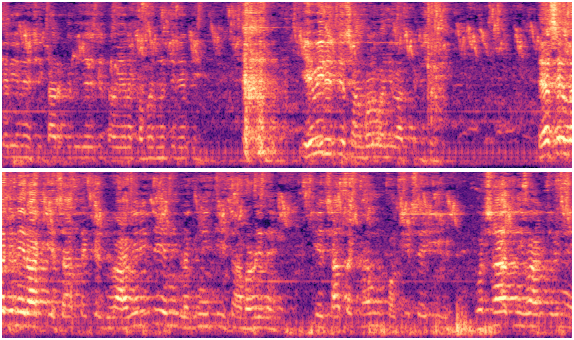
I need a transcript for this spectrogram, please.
કરીને શિકાર કરી જાય છે તો એને ખબર નથી રહેતી. એવી રીતે સાંભળવાની વાત કરી છે. એસે લગ્ન રાખીએ સાતક જો આવી રીતે એની લગ્નથી સાંભળીને એ સાતક નામનું પક્ષી છે એ વરસાદની વાત જોઈને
